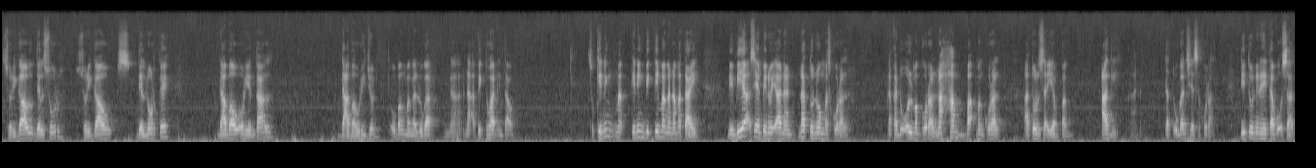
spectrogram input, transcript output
Surigao del Sur, Surigao del Norte, Davao Oriental, Davao Region, ubang mga lugar na naapektuhan in taon. So kining kining biktima nga namatay ni biya sa iyang Pinoyanan natunong mas kural. Nakaduol mang kural, nahagba mang kural atol sa iyang pag-agi. Datugan siya sa kural. Dito ni nahitabo sa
